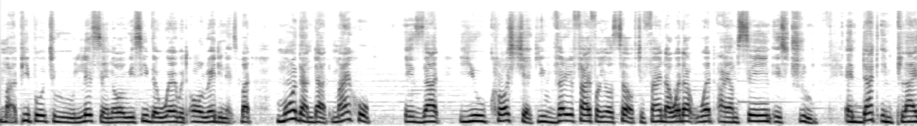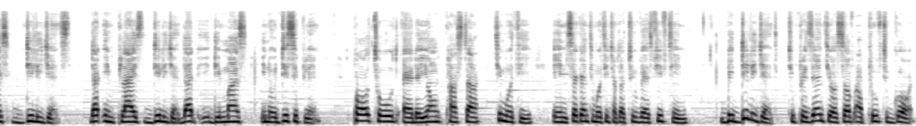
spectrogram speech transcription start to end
my people to listen or receive the word with all readiness. But more than that, my hope is that you cross check, you verify for yourself to find out whether what I am saying is true. And that implies diligence. That implies diligence. That demands, you know, discipline. Paul told uh, the young pastor Timothy in 2 Timothy chapter 2 verse 15, be diligent to present yourself approved to God,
